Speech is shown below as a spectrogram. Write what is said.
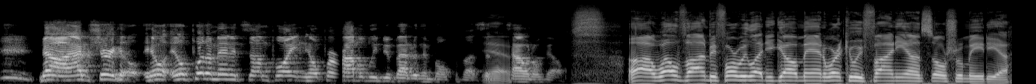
no, I'm sure he'll he'll he'll put them in at some point, and he'll probably do better than both of us. That's yeah. how it'll go. Uh, well, Vaughn, before we let you go, man, where can we find you on social media?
